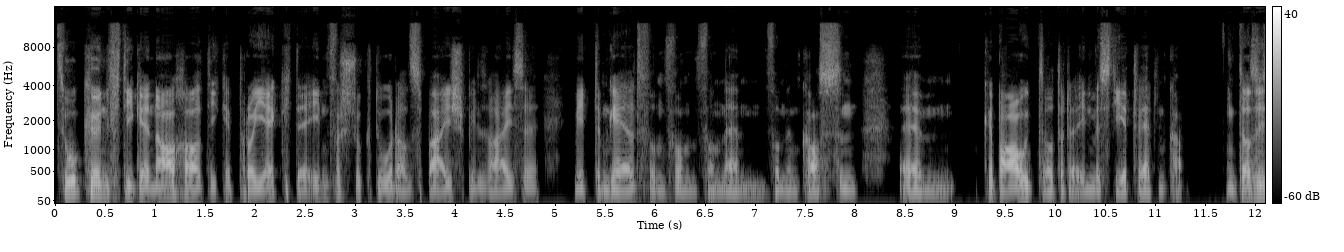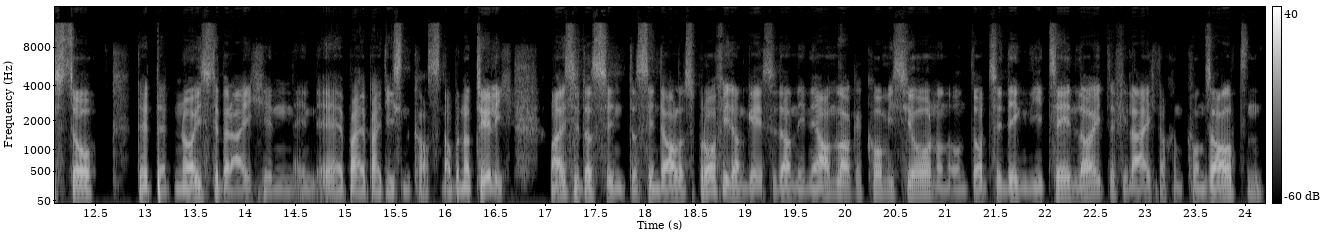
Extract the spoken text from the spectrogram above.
zukünftige nachhaltige Projekte, Infrastruktur als beispielsweise mit dem Geld von, von, von, den, von den Kassen ähm, gebaut oder investiert werden kann. Und das ist so der, der neueste Bereich in, in, äh, bei, bei diesen Kassen. Aber natürlich, weißt du, das sind, das sind alles Profi. Dann gehst du dann in eine Anlagekommission und, und dort sind irgendwie zehn Leute, vielleicht noch ein Consultant.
